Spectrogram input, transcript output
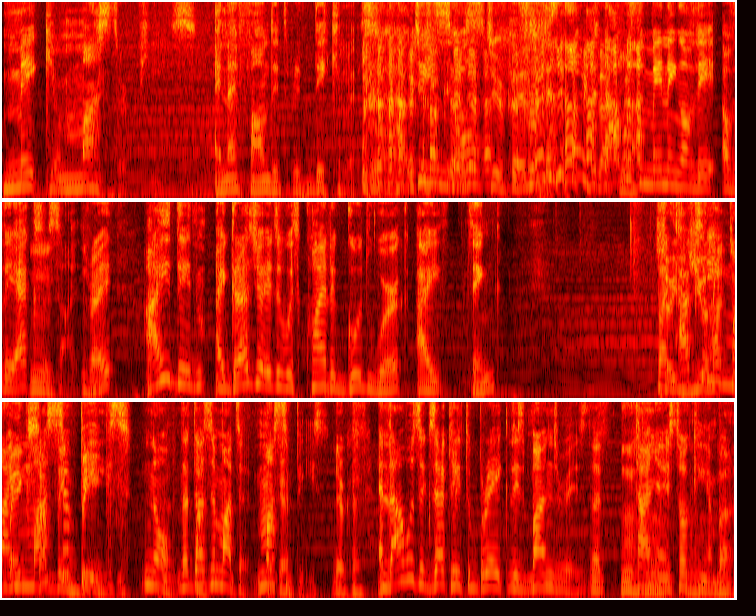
make your masterpiece. And I found it ridiculous. How do you So know? stupid. But that was the meaning of the of the exercise, right? I did. I graduated with quite a good work, I think. But So you actually, had to my make something big. Ah. masterpiece- No, that doesn't matter. Masterpiece. yeah, okay. And that was exactly to break these boundaries that Mm-hmm. Tanya is talking about.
